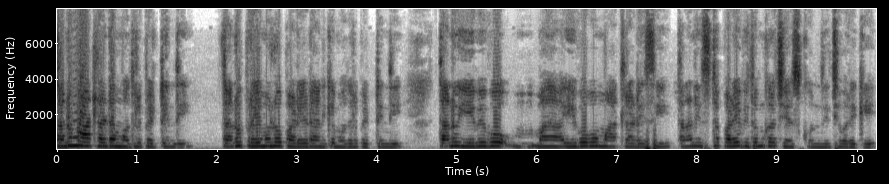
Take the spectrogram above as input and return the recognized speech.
తను మాట్లాడడం మొదలుపెట్టింది. తను ప్రేమలో పడేయడానికి మొదలుపెట్టింది. తను ఏవేవో మా ఏవేవో మాట్లాడేసి తనని ఇష్టపడే విధంగా చేసుకుంది చివరికి.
